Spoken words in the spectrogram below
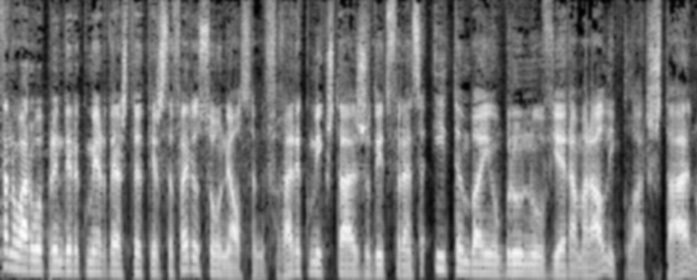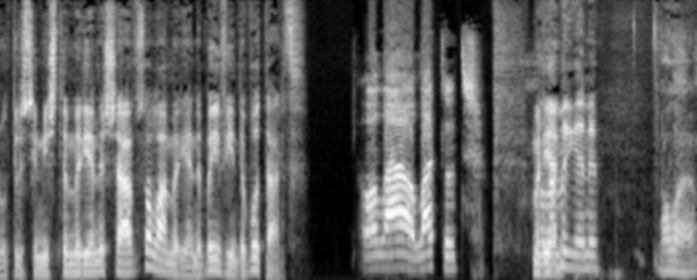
Está no ar o Aprender a Comer desta terça-feira. Eu sou o Nelson Ferreira, comigo está a Judite França e também o Bruno Vieira Amaral e, claro, está a nutricionista Mariana Chaves. Olá, Mariana, bem-vinda, boa tarde. Olá, olá a todos. Mariana. Olá, Mariana. Olá.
